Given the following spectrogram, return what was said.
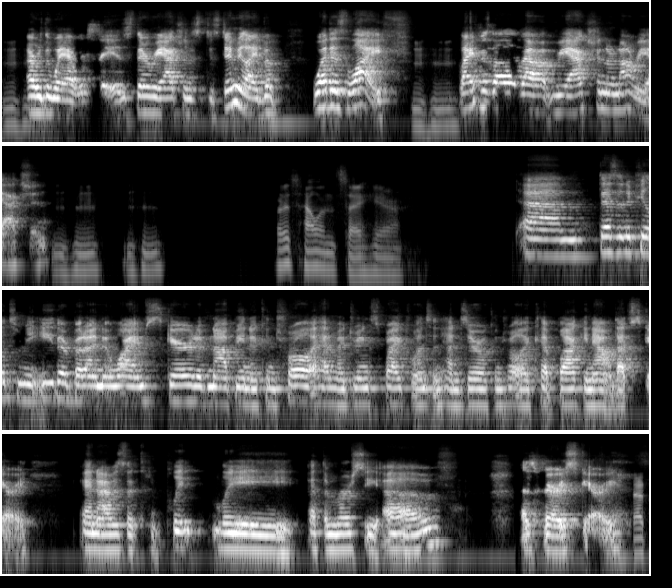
Mhm, or the way I would say is their reactions to stimuli. But what is life? mhm, Life is all about reaction or not reaction. mhm, mhm. What does Helen say here? Um, doesn't appeal to me either, but I know why I'm scared of not being in control. I had my drink spiked once and had zero control. I kept blacking out. That's scary. And I was a completely at the mercy of. That's very scary. That's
